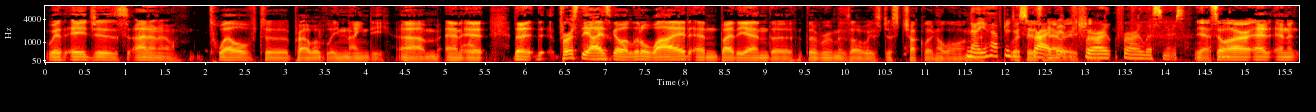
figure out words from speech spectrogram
with ages, I don't know, 12 to probably 90 um, and it the, the, first the eyes go a little wide and by the end the the room is always just chuckling along now with, you have to describe it for our for our listeners yeah so our and, and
